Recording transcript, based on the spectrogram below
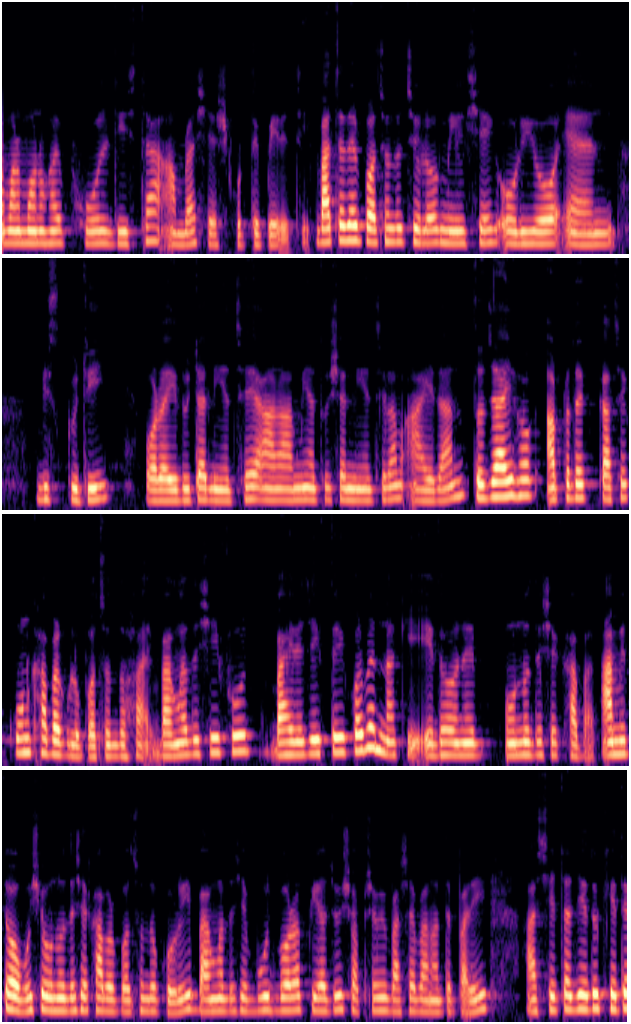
আমার মনে হয় ফুল ডিশটা আমরা শেষ করতে পেরেছি। বাচ্চাদের পছন্দ ছিল মিল্কশেক ওরিও অ্যান্ড বিস্কুটি ওরা এই দুইটা নিয়েছে আর আমি আর তুষার নিয়েছিলাম আয়রান। তো যাই হোক, আপনাদের কাছে কোন খাবারগুলো পছন্দ হয়? বাংলাদেশি ফুড বাইরে যে ইফতারি করবেন নাকি এ ধরনের অন্য দেশের খাবার। আমি তো অবশ্যই অন্য দেশের খাবার পছন্দ করি। বাংলাদেশে বুট, বড়া পেঁয়াজু সবসময় বাসায় বানাতে পারি। আর সেটা যেহেতু খেতে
